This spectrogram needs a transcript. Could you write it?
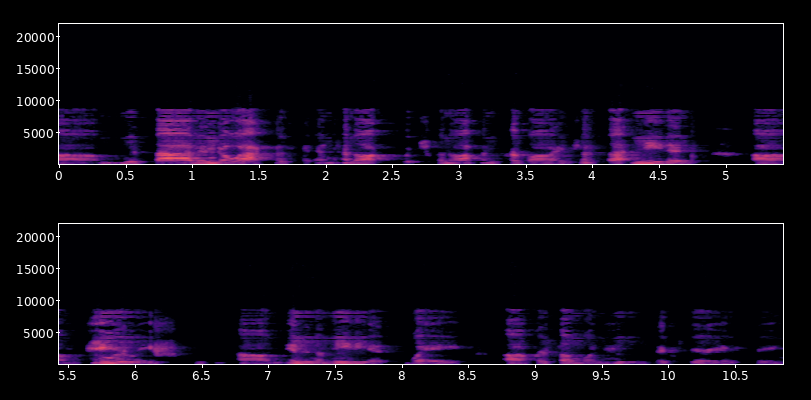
um, with that and no access to Entonox, which can often provide just that needed um, pain relief um, in an immediate way uh, for someone who's experiencing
